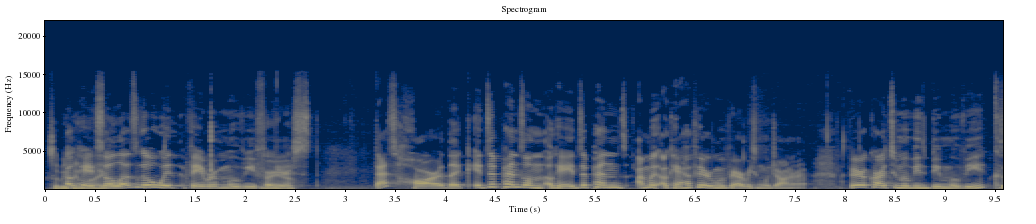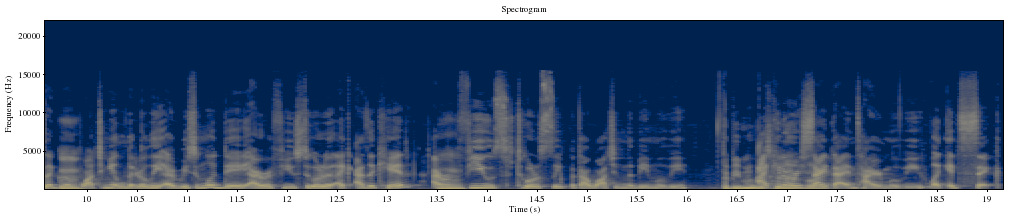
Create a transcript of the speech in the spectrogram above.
So we Okay, can like, so let's go with favorite movie first. Yeah. That's hard. Like it depends on. Okay, it depends. I'm like, okay. I have favorite movie for every single genre. Favorite cartoon movie is Bee Movie because I grew Mm. up watching it literally every single day. I refused to go to like as a kid. I Mhm. refused to go to sleep without watching the Bee Movie. the Bee Movie. I can recite that entire movie. Like it's sick.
